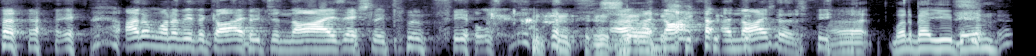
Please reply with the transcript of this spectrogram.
But I, I don't want to be the guy who denies Ashley Bloomfield a, a, knight, a knighthood. Uh, what about you, Ben?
